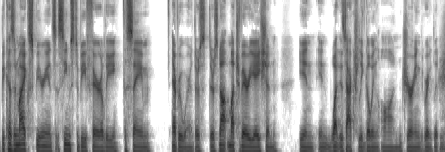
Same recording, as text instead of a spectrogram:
Because in my experience, it seems to be fairly the same everywhere. There's there's not much variation in in what is actually going on during the Great Litany.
